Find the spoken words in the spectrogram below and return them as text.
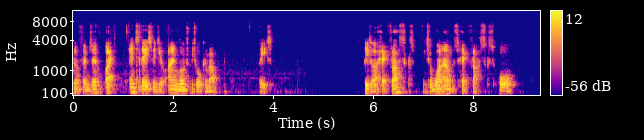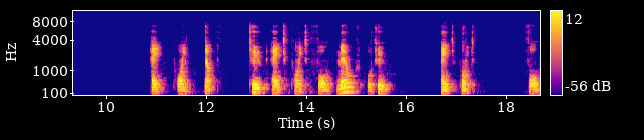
Plum Friends here. Right, in today's video I'm going to be talking about these. These are hip flasks. These are one ounce hip flasks or eight point no two eight point four mil or two eight point four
